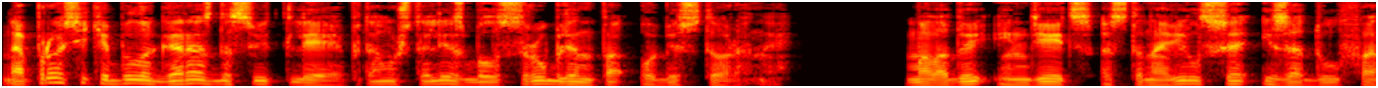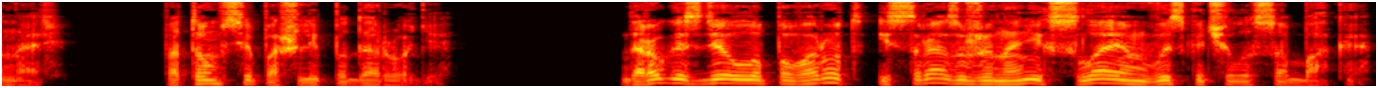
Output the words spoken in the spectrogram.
На просеке было гораздо светлее, потому что лес был срублен по обе стороны. Молодой индейец остановился и задул фонарь. Потом все пошли по дороге. Дорога сделала поворот, и сразу же на них с лаем выскочила собака.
